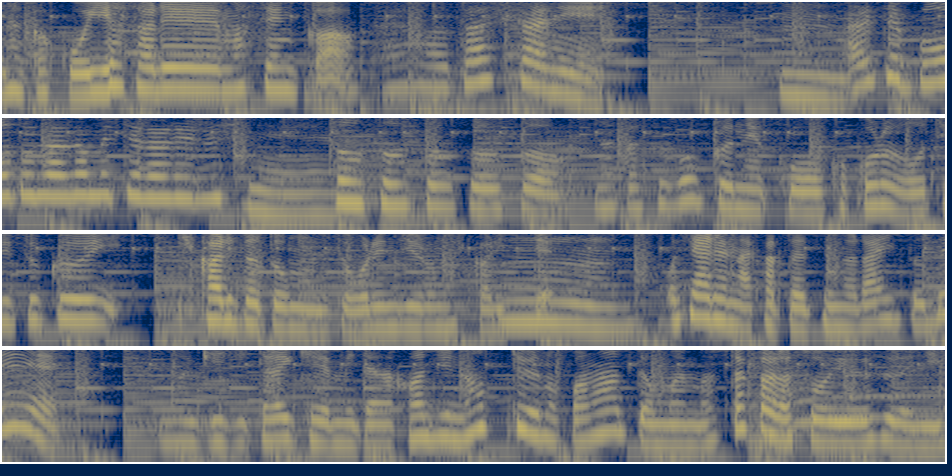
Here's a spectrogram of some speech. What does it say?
なんかこう癒されませんか？確かにうん。あれってボード眺めてられるしね。そうそうそうそうそう。なんかすごくねこう心が落ち着く光だと思うんですよオレンジ色の光って、うん。おしゃれな形のライトで、まあ、疑似体験みたいな感じになってるのかなって思います。だからそういう風に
